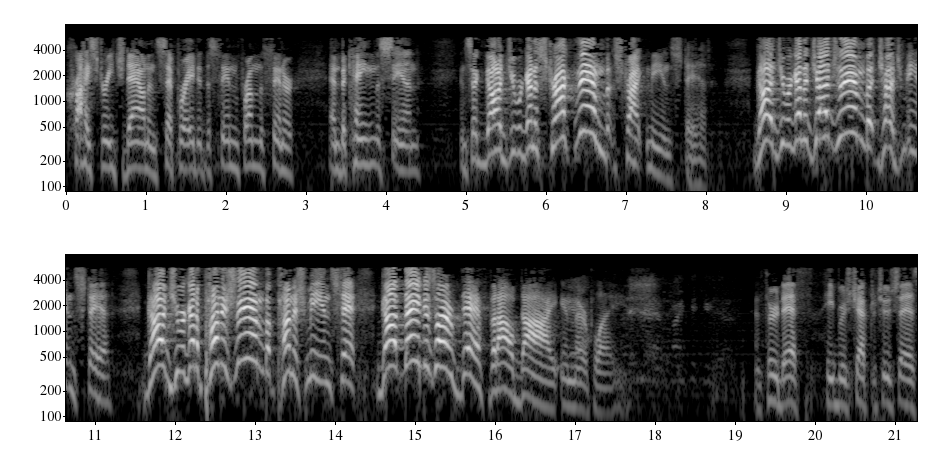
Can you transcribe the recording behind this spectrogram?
Christ reached down and separated the sin from the sinner and became the sin and said, God, you were going to strike them, but strike me instead. God, you were going to judge them, but judge me instead. God, you are going to punish them, but punish me instead. God, they deserve death, but I'll die in their place. And through death, Hebrews chapter 2 says,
